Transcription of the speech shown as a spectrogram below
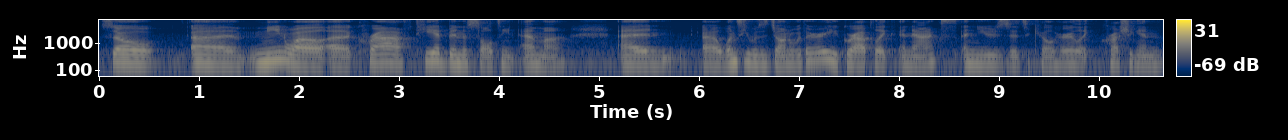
So, uh, meanwhile, uh, Craft he had been assaulting Emma, and uh, once he was done with her, he grabbed like an axe and used it to kill her, like crushing in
